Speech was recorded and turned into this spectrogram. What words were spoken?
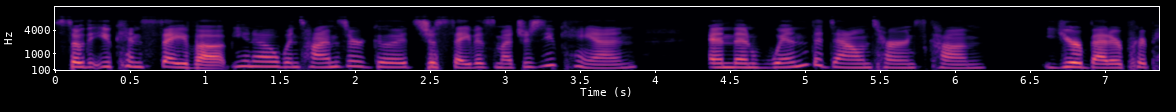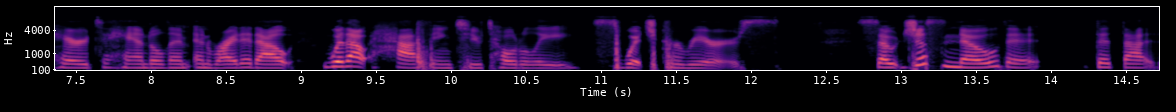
so that you can save up. You know, when times are good, just save as much as you can. And then when the downturns come, you're better prepared to handle them and write it out without having to totally switch careers. So just know that that that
